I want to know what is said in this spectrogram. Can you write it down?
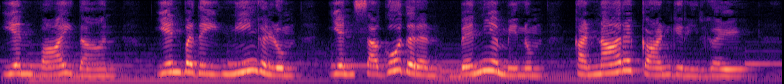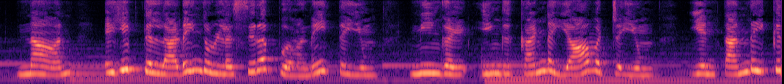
என் வாய்தான். என்பதை நீங்களும் என் சகோதரன் பென்யமினும் கண்ணார காண்கிறீர்கள். நான் எகிப்தில் அடைந்துள்ள சிறப்பு அனைத்தையும் நீங்கள் இங்கு கண்ட யாவற்றையும் என் தந்தைக்கு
